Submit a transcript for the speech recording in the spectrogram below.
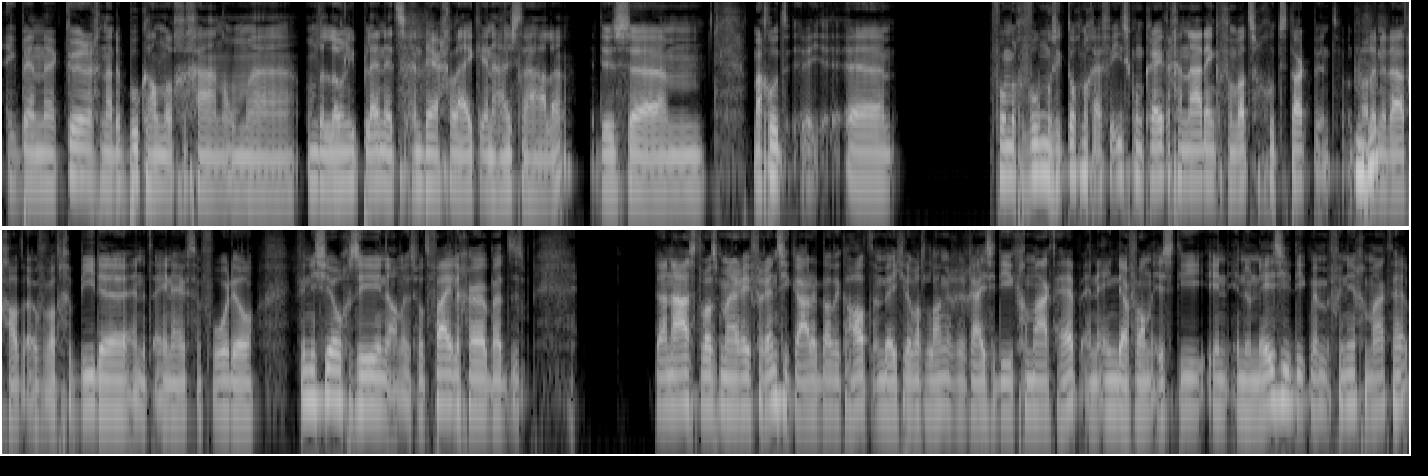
Ik ben eh, keurig naar de boekhandel gegaan om, eh, om de Lonely Planets en dergelijke in huis te halen. Dus, ehm, maar goed, eh, voor mijn gevoel moest ik toch nog even iets concreter gaan nadenken van wat is een goed startpunt. Want we hadden Mhm. inderdaad gehad over wat gebieden en het ene heeft een voordeel financieel gezien, de andere is wat veiliger. Maar het is- Daarnaast was mijn referentiekader dat ik had een beetje de wat langere reizen die ik gemaakt heb. En één daarvan is die in Indonesië die ik met mijn vriendin gemaakt heb.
